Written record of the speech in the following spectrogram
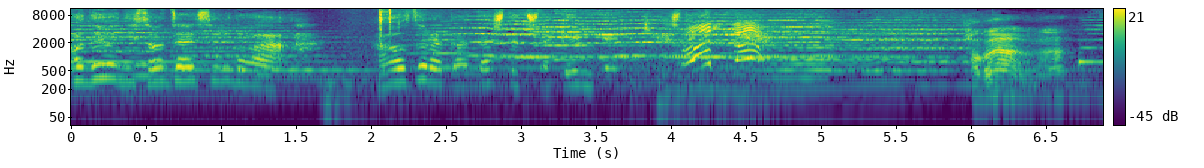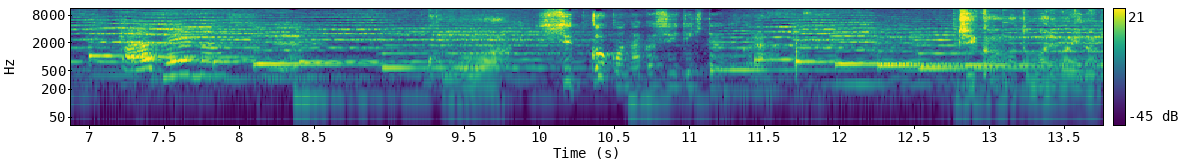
この世に存在するのは青空と私たちだけみたいな気がして。食べないのね食べます。このまま。すっごくお腹空いてきたんだから時間が止まればいいのに。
